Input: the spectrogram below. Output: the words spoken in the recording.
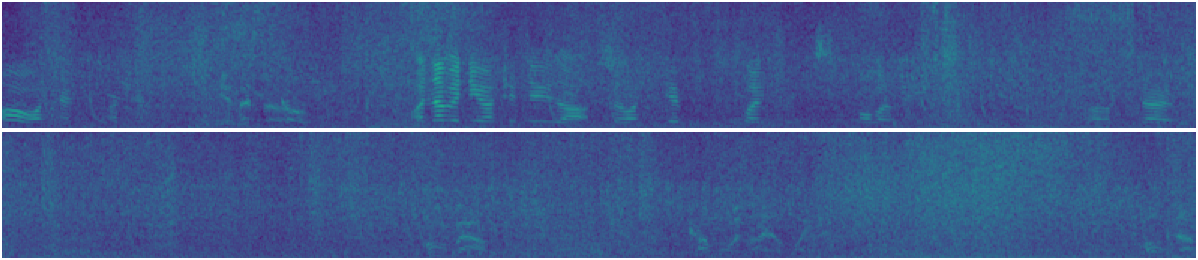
Oh, I can, I can. Yeah, let's go. I never knew I could do that, so I can get clone troops to follow me. Oh, let's go. Move out. Come on, right away. Hold up.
